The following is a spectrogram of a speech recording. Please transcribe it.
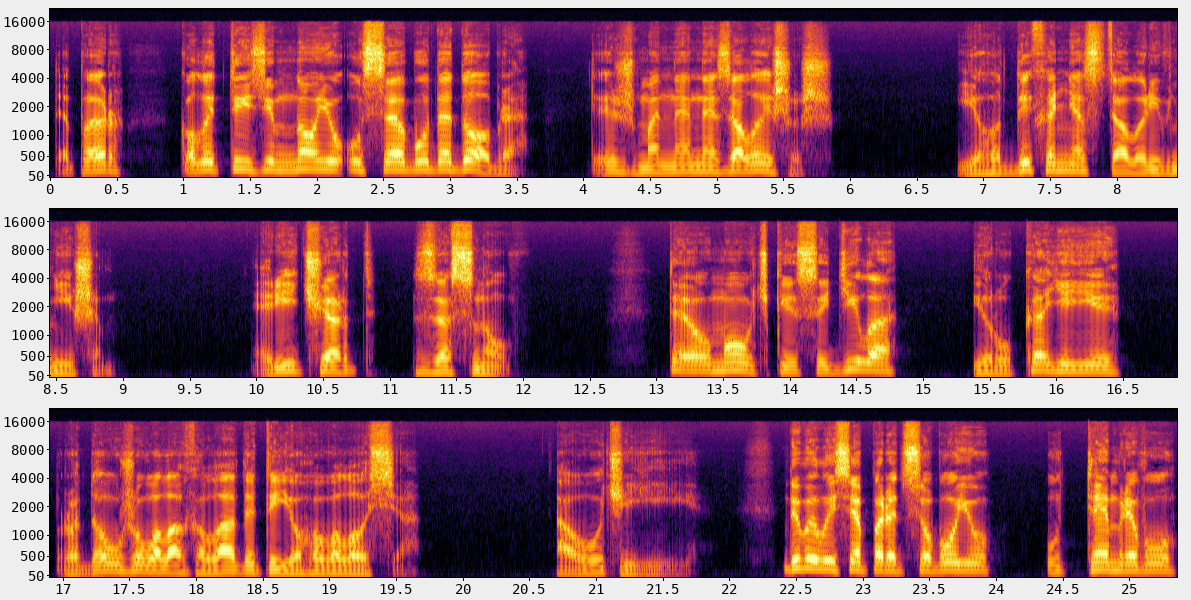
Тепер, коли ти зі мною усе буде добре, ти ж мене не залишиш. Його дихання стало рівнішим. Річард заснув. Тео мовчки сиділа, і рука її продовжувала гладити його волосся, а очі її дивилися перед собою у темряву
